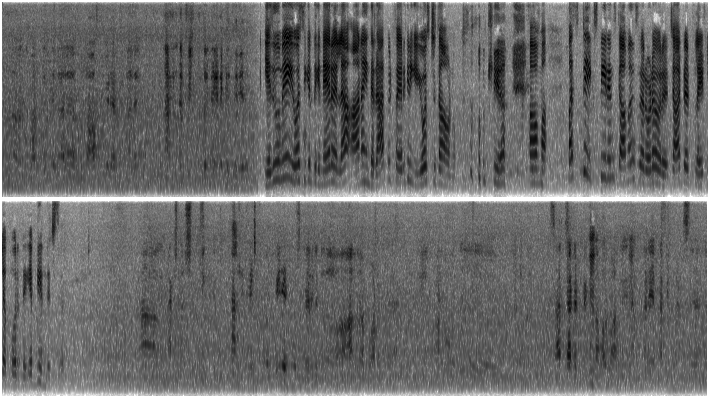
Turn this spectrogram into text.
ஃபுல்லாக வந்து ஒர்க் இருக்கிறதுனால ஃபுல்லாக ஆக்குபைடாக இருக்கிறதுனால நான் என்ன ஃபீல் பண்ணுறேன்னு எனக்கே தெரியாது. எதுவுமே யோசிக்கிறதுக்கு நேரம் இல்ல. ஆனா இந்த ரேபிட் ஃபயருக்கு நீங்க யோசிச்சு தான் ஆகணும் ஓகேயா ஆமா. ஃபர்ஸ்ட் எக்ஸ்பீரியன்ஸ் கமல் சாரோட ஒரு சார்ட்டர்ட் ஃபிளைட்ல போறது. எப்படி இருந்துச்சு சார் ஆக்சுவலாக ஷூட்டிங். ஒரு பீரியட் போர்ஷன் எடுத்துட்டு இருந்தோம் ஆந்திரா பார்டரில் அப்போ வந்து சார் சார்ட்டர் ட்ரெக் தான் வருவாங்க. நிறைய கமிட்மெண்ட்ஸ் அந்த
